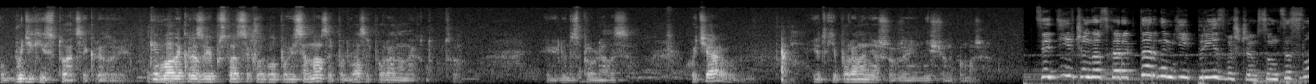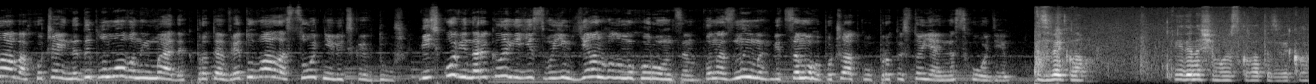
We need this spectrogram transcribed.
в будь-якій ситуації кризовій. Бували кризові ситуації, коли було по 18, по 20 поранених, тобто і люди справлялися. Хоча є такі поранення, що вже нічого не поможе. Ця дівчина з характерним їй прізвищем Сонцеслава, хоча й не дипломований медик, проте врятувала сотні людських душ. Військові нарекли її своїм янголом-охоронцем. Вона з ними від самого початку протистоянь на сході. Звикла. Єдине, що можу сказати, звикла.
